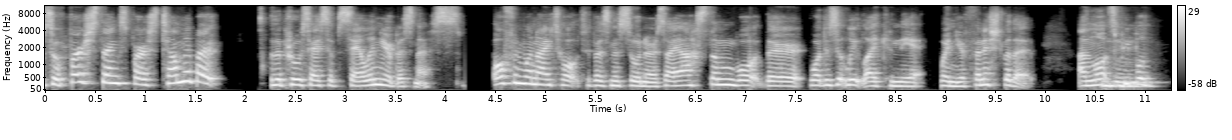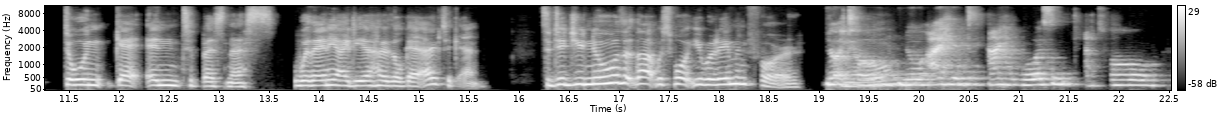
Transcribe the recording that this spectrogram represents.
So first things first, tell me about the process of selling your business. Often when I talk to business owners, I ask them what their what does it look like in the when you're finished with it. And lots mm-hmm. of people don't get into business with any idea how they'll get out again. So did you know that that was what you were aiming for? Not at all. No, I had I wasn't at all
